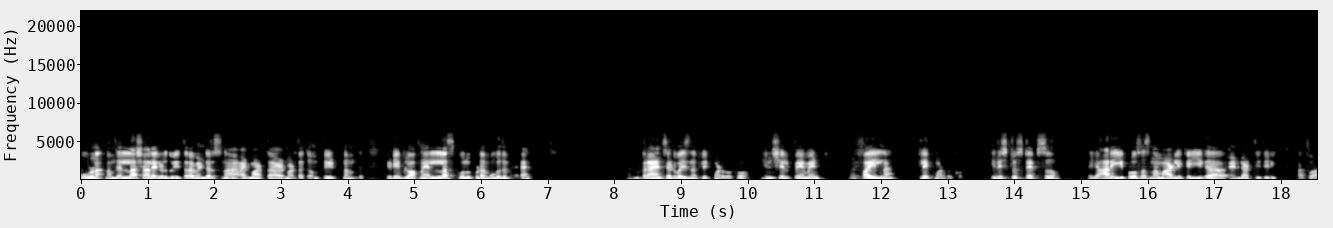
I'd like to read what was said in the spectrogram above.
ಪೂರ್ಣ. ನಮ್ದೆಲ್ಲ ಶಾಲೆಗಳದ್ದು ಈ ತರ ವೆಂಡರ್ಸ್ನ ಆಡ್ ಮಾಡ್ತಾ ಆಡ್ ಮಾಡ್ತಾ ಕಂಪ್ಲೀಟ್ ನಮ್ದು ಇಡೀ ಬ್ಲಾಕ್ನ ಎಲ್ಲ ಸ್ಕೂಲು ಕೂಡ ಮುಗಿದ ಮೇಲೆ ಬ್ರಾಂಚ್ ಅಡ್ವೈಸ್ನ ಕ್ಲಿಕ್ ಮಾಡಬೇಕು. ಇನಿಷಿಯಲ್ ಪೇಮೆಂಟ್ ಫೈಲ್ನ ಕ್ಲಿಕ್ ಮಾಡಬೇಕು. ಇದಿಷ್ಟು ಸ್ಟೆಪ್ಸು ಯಾರು ಈ ಪ್ರೋಸೆಸ್ನ ಮಾಡಲಿಕ್ಕೆ ಈಗ ಹೆಣ್ಗಾಡ್ತಿದ್ದೀರಿ ಅಥವಾ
